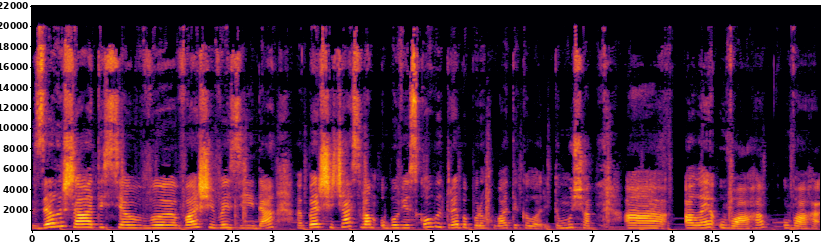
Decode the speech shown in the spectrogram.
залишатися в вашій вазі, да, перший час вам обов'язково треба порахувати калорії, тому що, а, але увага, увага,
